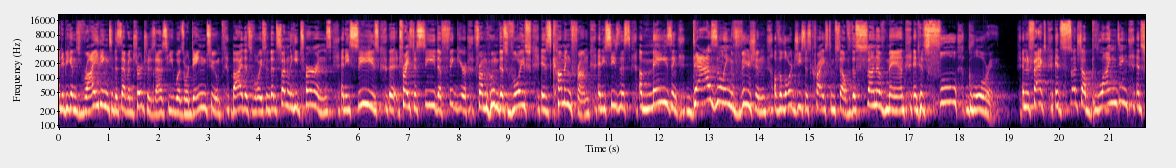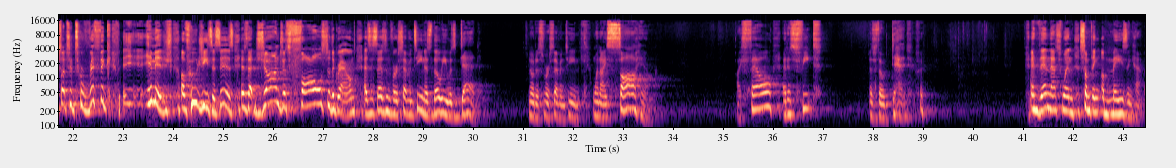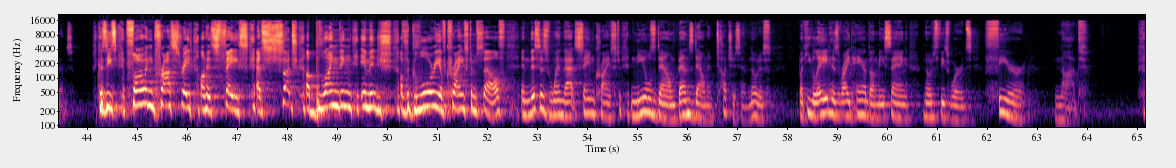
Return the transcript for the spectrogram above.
and he begins writing to the seven churches as he was ordained to by this voice. And then suddenly he turns and he sees, uh, tries to see the figure from whom this voice is coming from. And he sees this amazing, dazzling vision of the Lord Jesus Christ himself, the Son of Man in his full glory. And in fact, it's such a blinding and such a terrific image of who Jesus is, is that John just falls to the ground, as it says in verse 17, as though he was dead. Notice verse 17. When I saw him, I fell at his feet as though dead. and then that's when something amazing happens because he's falling prostrate on his face at such a blinding image of the glory of Christ himself. And this is when that same Christ kneels down, bends down, and touches him. Notice, but he laid his right hand on me, saying, Notice these words, fear not.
